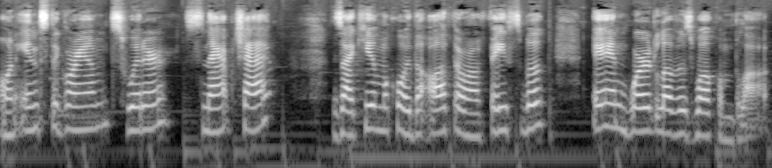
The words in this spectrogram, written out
on Instagram, Twitter, Snapchat, Zykia McCoy, the author, on Facebook, and Word Lovers Welcome blog.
